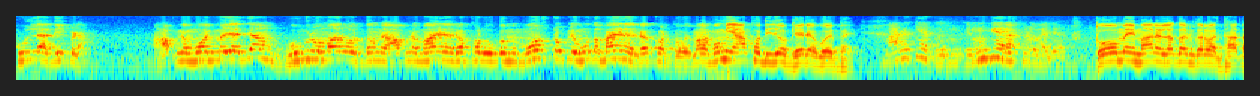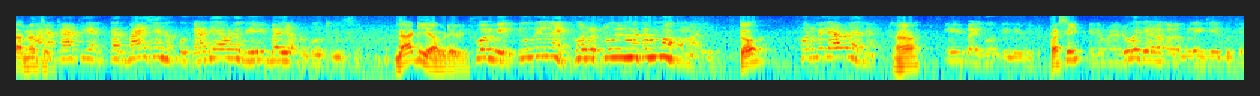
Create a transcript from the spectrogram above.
ખુલ્લા દીપડા. આપને મોજ મજા જામ. ઘૂમરો મારવો ગમે. આપને બાયણે રખડવું ગમે. મોસ્ટ ઓફલી હું તો બાયણે રખડતો હોય. મારી મમ્મી આખો દીજો ઘેરે હોય ભાઈ. મારે ક્યાં ઘરનું કે? હું ક્યાં રખડવા જાઉં? તો મેં મારે લગ્ન કરવા થાતા નથી. કાટિયા તાર બાઈ છે ને કોઈ ગાડી આવડે દેવી બાઈ આપણે ગોઠવી છે. ગાડી આવડે એવી? ફોર વ્હીલ ટુ વ્હીલ નહીં ફોર ટુ વ્હીલમાં તમને ન હમાય. તો? ફોર વ્હીલ આવડે ને હા. એવી બાઈક ગોતી લેવી. પછી? એટલે મને રોજ અલગ અલગ લઈ જાય બધે.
